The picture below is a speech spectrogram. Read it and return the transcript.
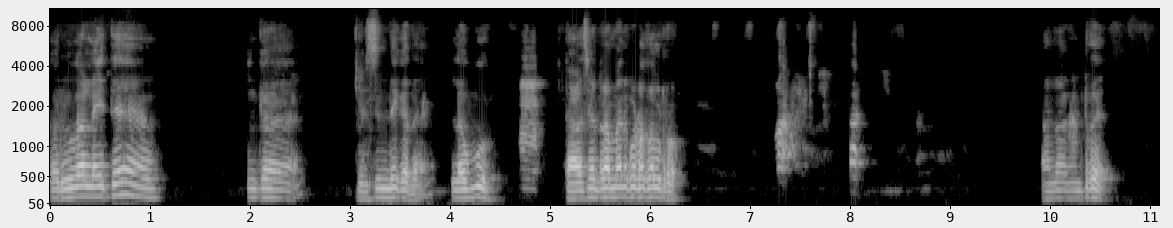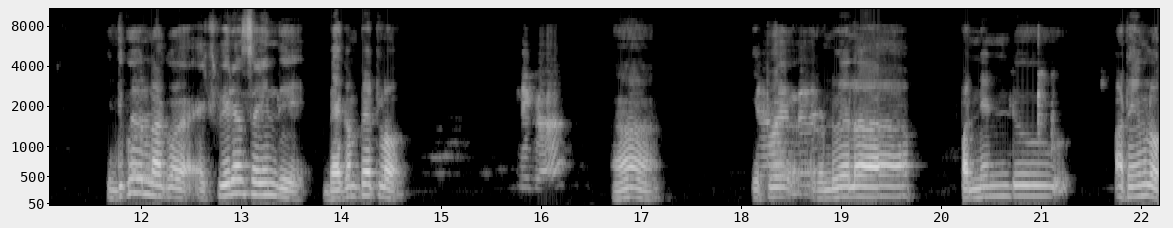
కరువు వాళ్ళు అయితే ఇంకా తెలిసిందే కదా లవ్. కాల్ సెంటర్ అమ్మాయిని కూడా వదలరు అలా ఉంటుంది ఎందుకు నాకు ఎక్స్పీరియన్స్ అయింది బేగంపేటలో. ఇప్పుడు? రెండు వేల పన్నెండు ఆ టైంలో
